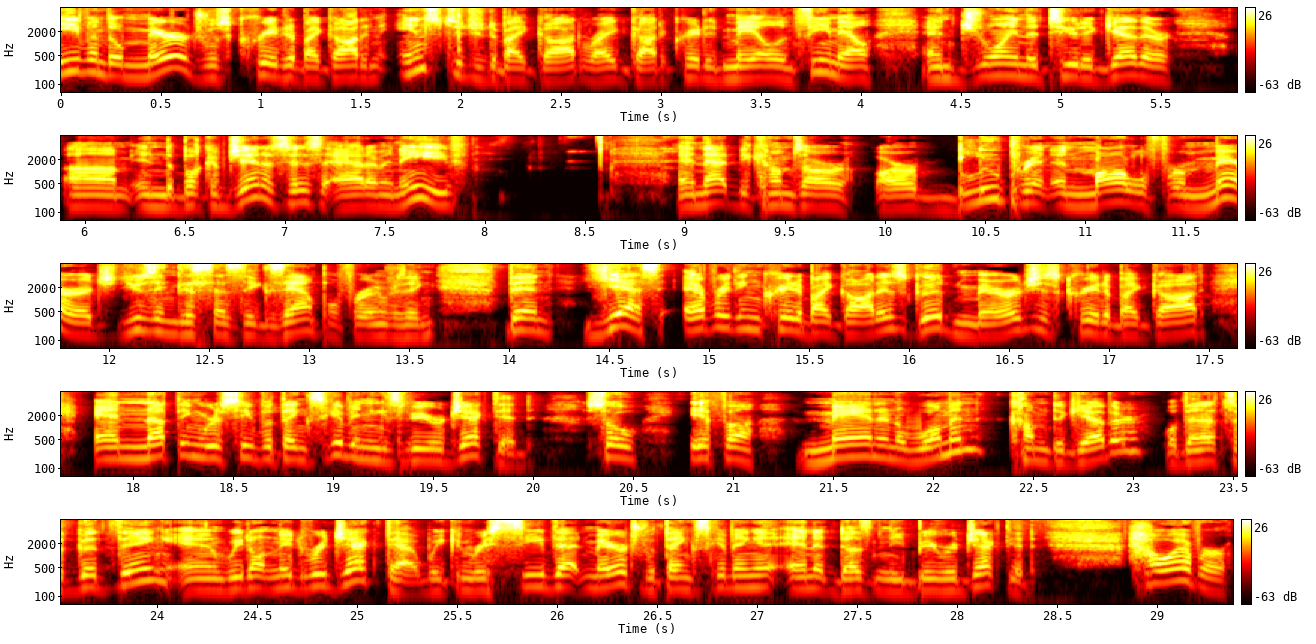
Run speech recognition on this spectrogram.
even though marriage was created by God and instituted by God, right? God created male and female and joined the two together um, in the book of Genesis, Adam and Eve. And that becomes our, our blueprint and model for marriage, using this as the example for everything. Then, yes, everything created by God is good. Marriage is created by God, and nothing received with thanksgiving needs to be rejected. So, if a man and a woman come together, well, then that's a good thing, and we don't need to reject that. We can receive that marriage with thanksgiving, and it doesn't need to be rejected. However,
